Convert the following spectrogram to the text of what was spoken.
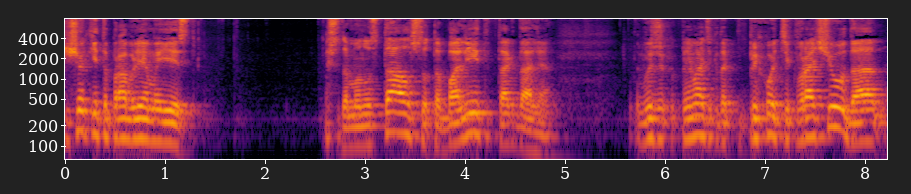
еще какие-то проблемы есть, что там он устал, что-то болит и так далее вы же понимаете, когда приходите к врачу, да,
